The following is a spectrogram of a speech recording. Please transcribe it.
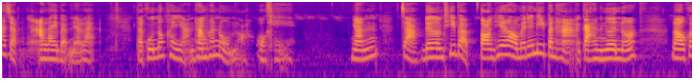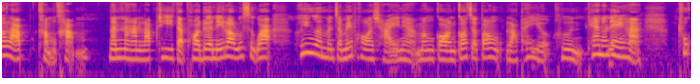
มาจากอะไรแบบนี้แหละ แต่คุณต้องขยันทำขนมเหรอ โอเค งั้นจากเดิมที่แบบตอนที่เราไม่ได้มีปัญหาการเงินเนาะเราก็รับขำๆนานๆรับที แต่พอเดือนนี้เรารู้สึกว่าเฮ้ยเงินมันจะไม่พอใช้เนี่ย มังกรก็จะต้องรับให้เยอะขึ้น แค่นั้นเองค่ะ ทุก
